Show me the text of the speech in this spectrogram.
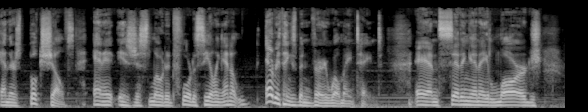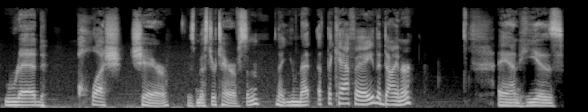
and there's bookshelves, and it is just loaded floor to ceiling, and it, everything's been very well maintained. And sitting in a large red plush chair is Mr. Tarafson that you met at the cafe, the diner. And he is,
